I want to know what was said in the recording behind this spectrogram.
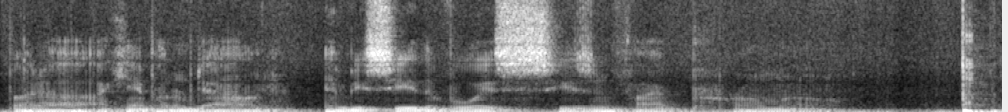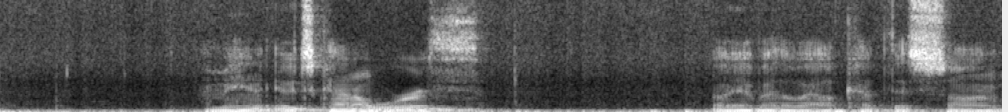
But uh, I can't put him down. NBC The Voice Season 5 promo. I mean, it's kind of worth. Oh, yeah, by the way, I'll cut this song.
